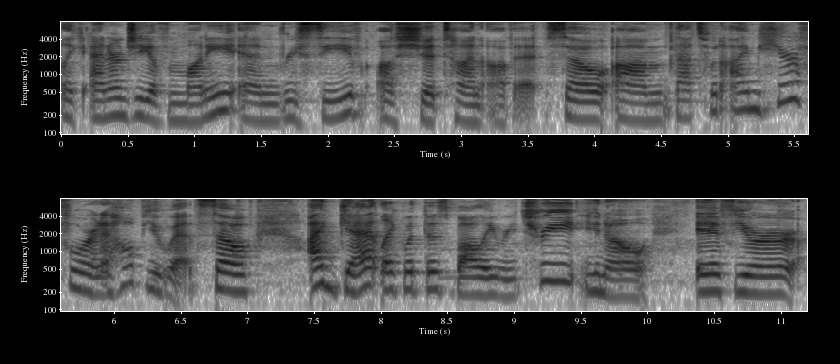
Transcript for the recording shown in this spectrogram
like energy of money and receive a shit ton of it. So um, that's what I'm here for to help you with. So I get like with this Bali retreat, you know, if you're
